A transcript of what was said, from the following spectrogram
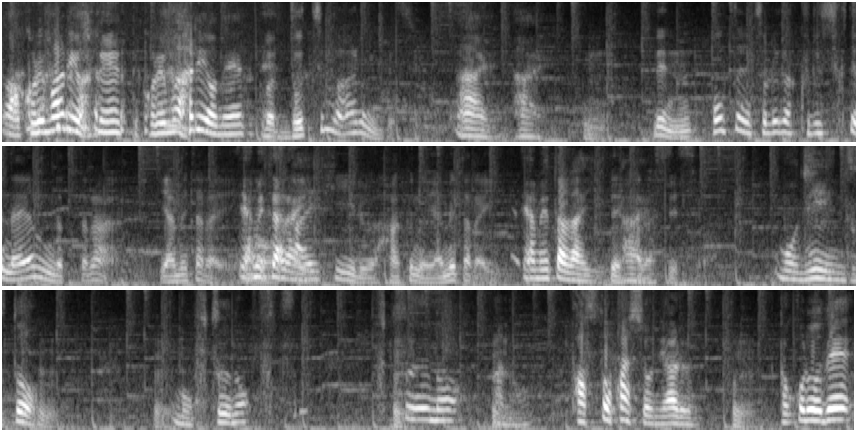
あこれもあるよね。ってこれもあるよね。って、まあ、どっちもあるんですよ、はいはい。うん、で本当にそれが苦しくて悩むんだったらやめたらいい。やめたらいい。ハイヒール履くのやめたらいい。っやめたらいい、ては話ですよ、い、もうジーンズと、うん。うん。もう普通の普通普通の,、うん。あのファストファッションにあるうん。ところで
